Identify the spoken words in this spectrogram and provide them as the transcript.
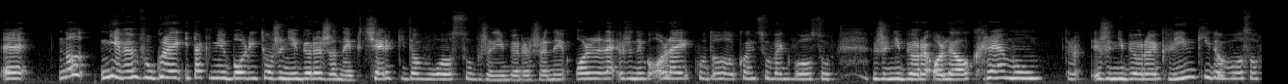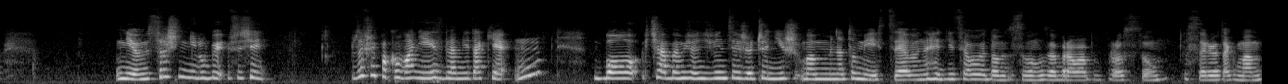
E, no, nie wiem, w ogóle i tak mnie boli to, że nie biorę żadnej wcierki do włosów, że nie biorę żadnej ole żadnego olejku do końcówek włosów, że nie biorę oleokremu, że nie biorę klinki do włosów. Nie wiem, strasznie nie lubię, w sensie zawsze pakowanie jest dla mnie takie mm, bo chciałabym wziąć więcej rzeczy niż mam na to miejsce. Ja bym najchętniej cały dom ze sobą zabrała po prostu. Serio tak mam.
